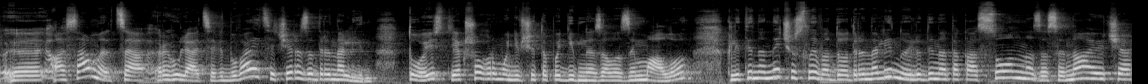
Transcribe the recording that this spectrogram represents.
Е, А саме ця регуляція відбувається через адреналін. Тобто, якщо гормонів щитоподібної залози мало, клітина не чуслива до адреналіну, і людина така сонна, засинаюча.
